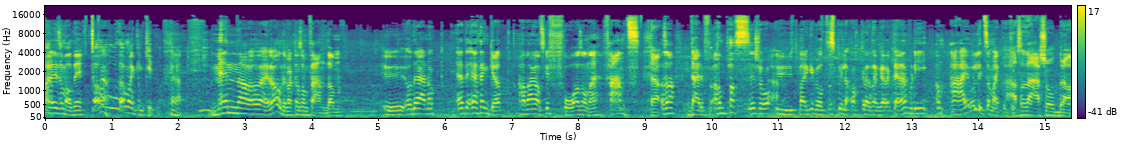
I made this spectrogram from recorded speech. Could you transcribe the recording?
har jeg liksom alltid Å, det er Michael Keaton. Ja. Men det har aldri vært noen sånn fandom. Og det er nok jeg, jeg tenker at han har ganske få sånne fans. Ja. Altså, derfor, han passer så utmerket godt til å spille akkurat den karakteren, fordi han er jo litt som Michael Keaton. Altså Det er så bra,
